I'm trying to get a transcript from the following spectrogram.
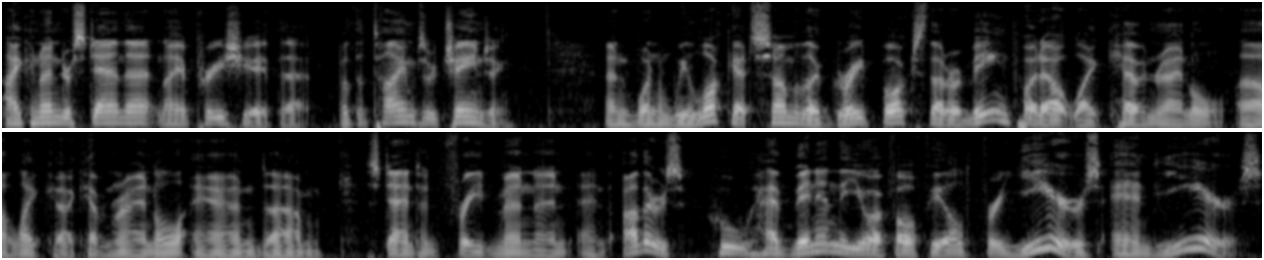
I can understand that and I appreciate that. But the times are changing. And when we look at some of the great books that are being put out, like Kevin Randle, uh, like uh, Kevin Randle and um, Stanton Friedman and, and others who have been in the UFO field for years and years,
